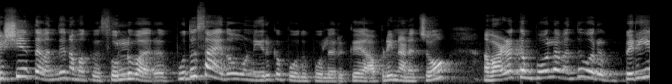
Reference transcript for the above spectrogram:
விஷயத்தை வந்து நமக்கு சொல்லுவார். புதுசாக ஏதோ ஒன்று இருக்க போகுது போல இருக்கு அப்படின்னு நினச்சோம். வழக்கம் போல் வந்து ஒரு பெரிய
